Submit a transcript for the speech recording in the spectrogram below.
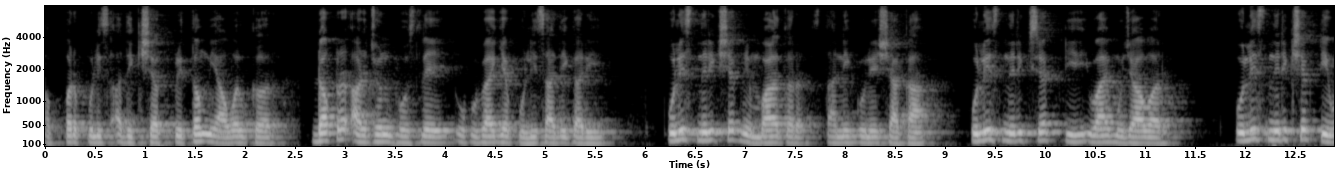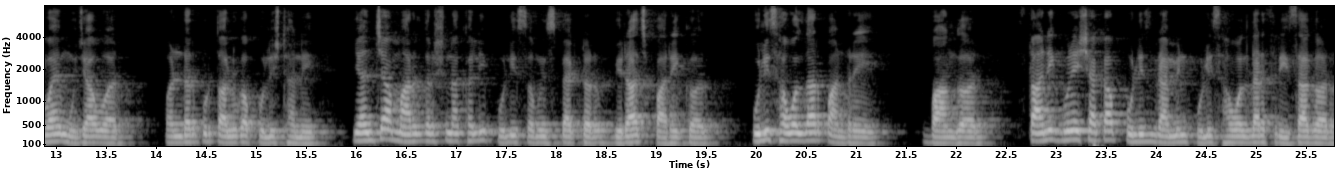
अप्पर पोलीस अधीक्षक प्रीतम यावलकर डॉक्टर अर्जुन भोसले उपविभागीय पोलीस अधिकारी पोलीस निरीक्षक निंबाळकर स्थानिक गुन्हे शाखा पोलीस निरीक्षक टी वाय मुजावर पोलीस निरीक्षक T Y Mujawar Pandharpur taluka police ठाणे यांच्या मार्गदर्शनाखाली police sub inspector Biraj Parekar police हवालदार पांढरे बांगर स्थानिक गुन्हे शाखा पोलीस ग्रामीण पोलीस हवालदार श्रीसागर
